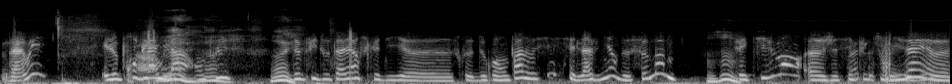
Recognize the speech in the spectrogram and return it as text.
Bah oui. Et le problème Ah oui, là, oui, en oui. plus, depuis tout à l'heure, ce que dit, euh, ce que, de quoi on parle aussi, c'est de l'avenir de ce môme. Mhm. Effectivement, euh, je sais plus qui disait. euh,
